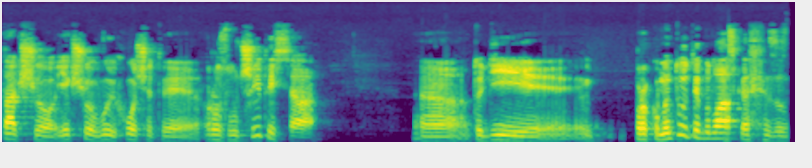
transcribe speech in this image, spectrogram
Так що, якщо ви хочете розлучитися, е, тоді прокоментуйте, будь ласка,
